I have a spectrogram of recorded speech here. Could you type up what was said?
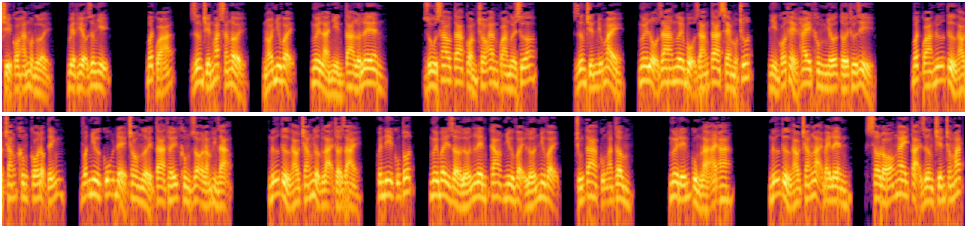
chỉ có hắn một người, biệt hiệu dương nhị. Bất quá, dương chiến mắt sáng ngời, nói như vậy, ngươi là nhìn ta lớn lên. Dù sao ta còn cho ăn qua người sữa dương chiến nhíu mày, ngươi lộ ra ngươi bộ dáng ta xem một chút, nhìn có thể hay không nhớ tới thứ gì. Bất quá nữ tử áo trắng không có động tĩnh, vẫn như cũ để cho người ta thấy không rõ lắm hình dạng. Nữ tử áo trắng ngược lại thở dài, quên đi cũng tốt, ngươi bây giờ lớn lên cao như vậy lớn như vậy, chúng ta cũng an tâm. Ngươi đến cùng là ai a? Nữ tử áo trắng lại bay lên, sau đó ngay tại dương chiến trong mắt,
